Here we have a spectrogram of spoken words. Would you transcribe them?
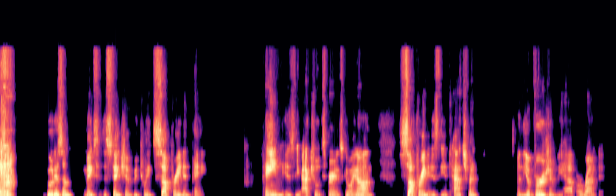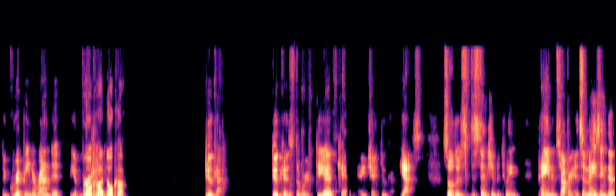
Buddhism makes a distinction between suffering and pain. Pain is the actual experience going on. Suffering is the attachment and the aversion we have around it, the gripping around it, the aversion. Dokha, dokha dukkha. Dukkha is the word D U K H A, dukkha. Yes. So there's a distinction between pain and suffering. It's amazing that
